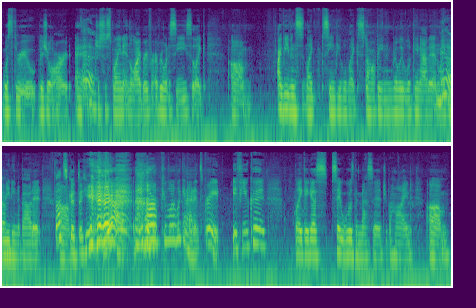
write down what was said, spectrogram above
was through visual art and Yeah. just displaying it in the library for everyone to see. So like, um, I've even like seen people like stopping and really looking at it and like Yeah. reading about it. that's Um, good to hear. yeah, people are people are looking at it. It's great. If you could, like, I guess, say what was the message behind um,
